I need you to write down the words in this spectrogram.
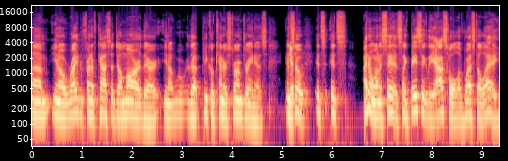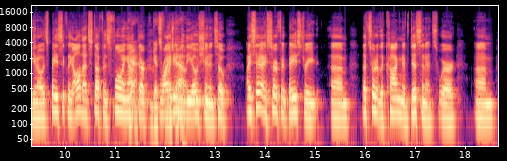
um, you know, right in front of Casa del Mar, there, you know, where that Pico Kenter storm drain is, and yep. so it's it's. I don't want to say it. It's like basically the asshole of West LA. You know, it's basically all that stuff is flowing out yeah, there right into out. the ocean. And so I say I surf at Bay Street. Um, that's sort of the cognitive dissonance where um,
